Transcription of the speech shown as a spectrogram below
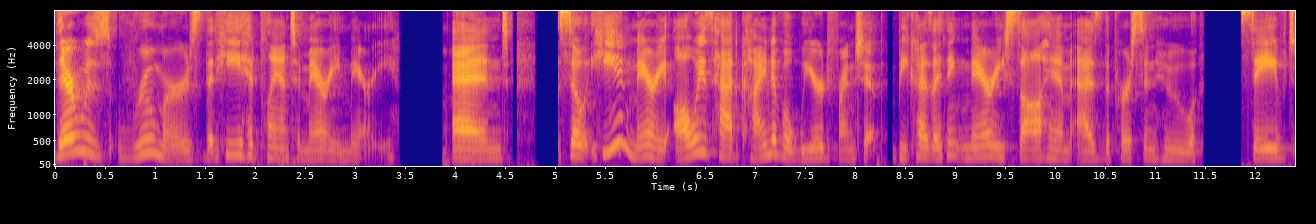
there was rumors that he had planned to marry Mary. And so he and Mary always had kind of a weird friendship because I think Mary saw him as the person who saved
